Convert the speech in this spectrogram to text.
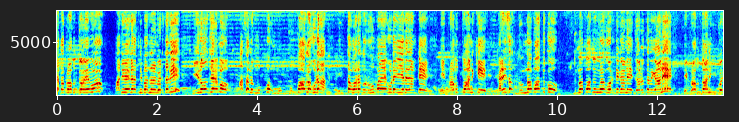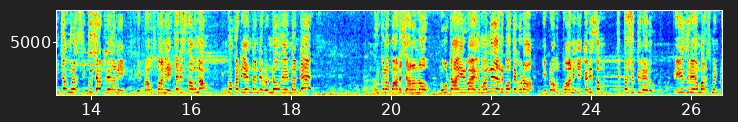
గత ప్రభుత్వం ఏమో పదివేల నిబంధన పెడుతుంది. ఈ రోజేమో అసలు ముప్పు ముప్పావులో కూడా ఇంతవరకు రూపాయి కూడా ఇవ్వలేదంటే ఈ ప్రభుత్వానికి కనీసం దుంగపోతుకు దుంగపోతం కూడా కొడితే కానీ జరుగుతుంది. కానీ ఈ ప్రభుత్వానికి కొంచెం కూడా సిగ్గుచాటు లేదని ఈ ప్రభుత్వాన్ని హెచ్చరిస్తా ఉన్నాం. ఇంకొకటి ఏంటంటే రెండవది ఏంటంటే గురుకుల పాఠశాలల్లో నూట ఇరవై ఐదు మంది చనిపోతే కూడా ఈ ప్రభుత్వానికి కనీసం చిత్తశుద్ధి లేదు. ఫీజు రియంబర్స్మెంట్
